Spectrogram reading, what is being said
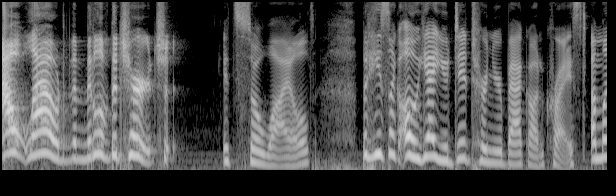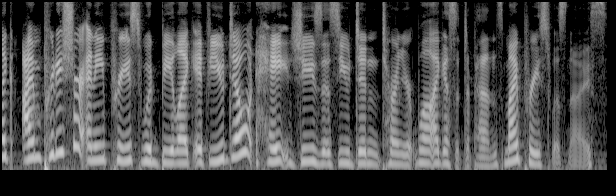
out loud in the middle of the church. it's so wild. But he's like, oh, yeah, you did turn your back on Christ. I'm like, I'm pretty sure any priest would be like, if you don't hate Jesus, you didn't turn your. Well, I guess it depends. My priest was nice.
